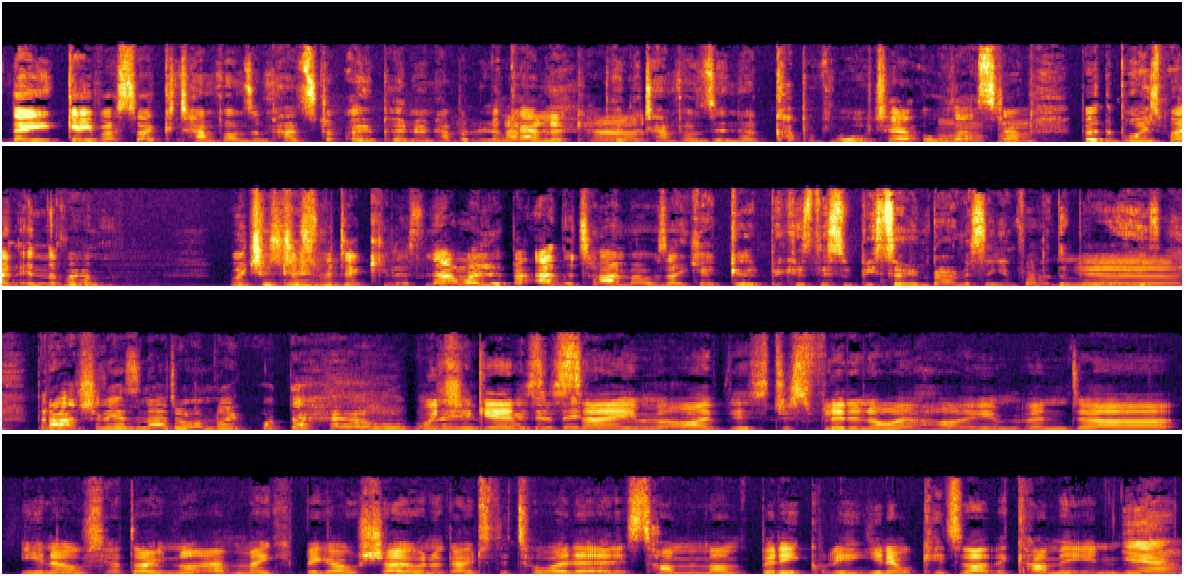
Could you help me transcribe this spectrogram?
they gave us like tampons and pads to open and have a look Have a at, put the tampons in a cup of water, all that mm-hmm. stuff. But the boys weren't in the room. Which is just ridiculous. Now I look back at the time, I was like, yeah, good, because this would be so embarrassing in front of the Yeah. boys. But actually, as an adult, I'm like, what the hell? Why- Which again why is the did they not same. know? I, it's just Flynn and I at home, and uh, you know, obviously I don't not have make a big old show when I go to the toilet and it's time of month. But equally, you know what kids like, they come in, Yeah.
